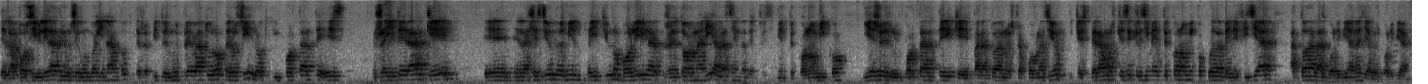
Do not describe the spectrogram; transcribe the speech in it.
de la posibilidad de un segundo aguinaldo. Te repito, es muy prematuro, pero sí lo importante es reiterar que eh, en la gestión 2021 Bolivia retornaría a la senda del crecimiento económico y eso es lo importante que para toda nuestra población y que esperamos que ese crecimiento económico pueda beneficiar a todas las bolivianas y a los bolivianos.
